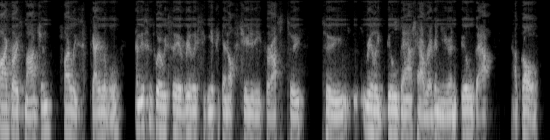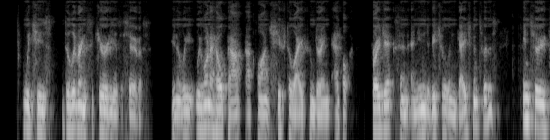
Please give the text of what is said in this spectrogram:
high gross margin, highly scalable, and this is where we see a really significant opportunity for us to to really build out our revenue and build out our goal, which is delivering security as a service. You know, we, we want to help our, our clients shift away from doing ad hoc projects and, and individual engagements with us into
